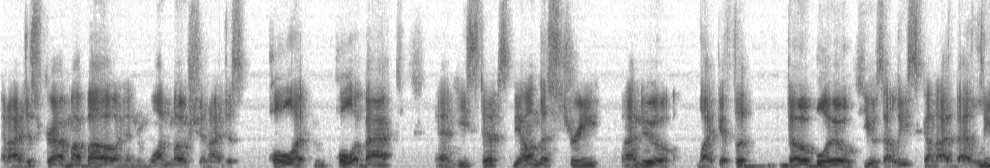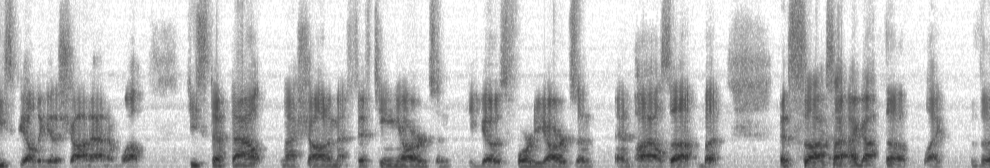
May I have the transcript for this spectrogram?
and I just grab my bow and in one motion I just pull it and pull it back and he steps beyond this tree. And I knew like if the doe blew, he was at least gonna I'd at least be able to get a shot at him. Well, he stepped out and I shot him at 15 yards and he goes 40 yards and, and piles up. But it sucks. I, I got the like the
